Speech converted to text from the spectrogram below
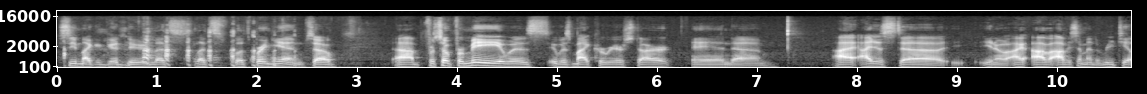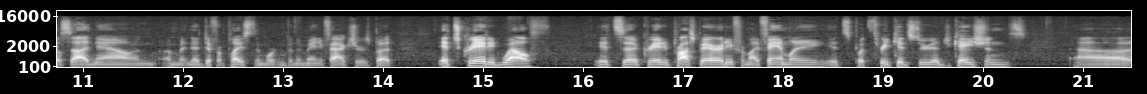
Seem like a good dude. Let's let's let's bring you in. So, um, for so for me, it was it was my career start, and um, I, I just, uh, you know, I, I obviously I'm in the retail side now, and I'm in a different place than working for the manufacturers. But it's created wealth, it's uh, created prosperity for my family. It's put three kids through educations. Uh,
